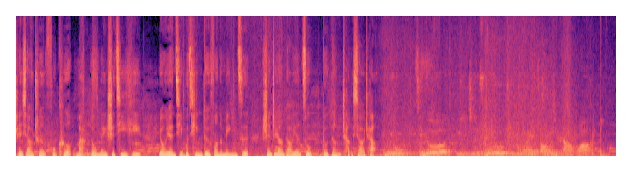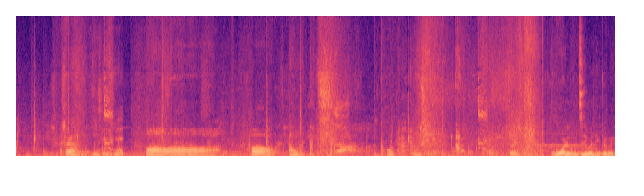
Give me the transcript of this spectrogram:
陈小春复刻马冬梅式记忆，永远记不清对方的名字，甚至让导演组都当场笑场。谁？啊？李承铉。哦哦哦哦但我不记得，对不起。对，我的自己问题对不对？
